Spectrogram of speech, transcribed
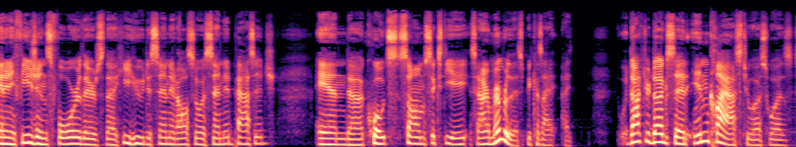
And in Ephesians 4, there's the He who descended also ascended passage and uh, quotes Psalm 68. So I remember this because I, I, what Dr. Doug said in class to us was,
